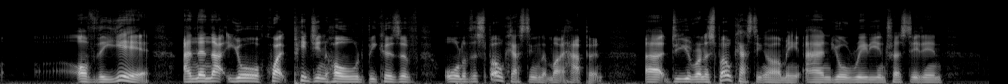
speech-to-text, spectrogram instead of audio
of the year, and then that you're quite pigeonholed because of all of the spellcasting that might happen. Uh, do you run a spellcasting army and you're really interested in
